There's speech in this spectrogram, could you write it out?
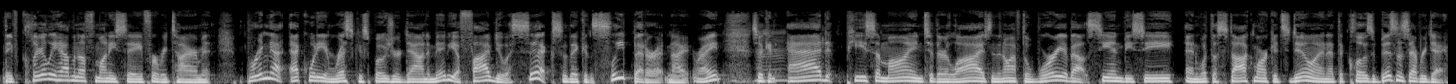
They've clearly have enough money saved for retirement. Bring that equity and risk exposure down to maybe a five to a six so they can sleep better at night, right? So it can mm-hmm. add peace of mind to their lives and they don't have to worry about CNBC and what the stock market's doing at the close of business every day.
